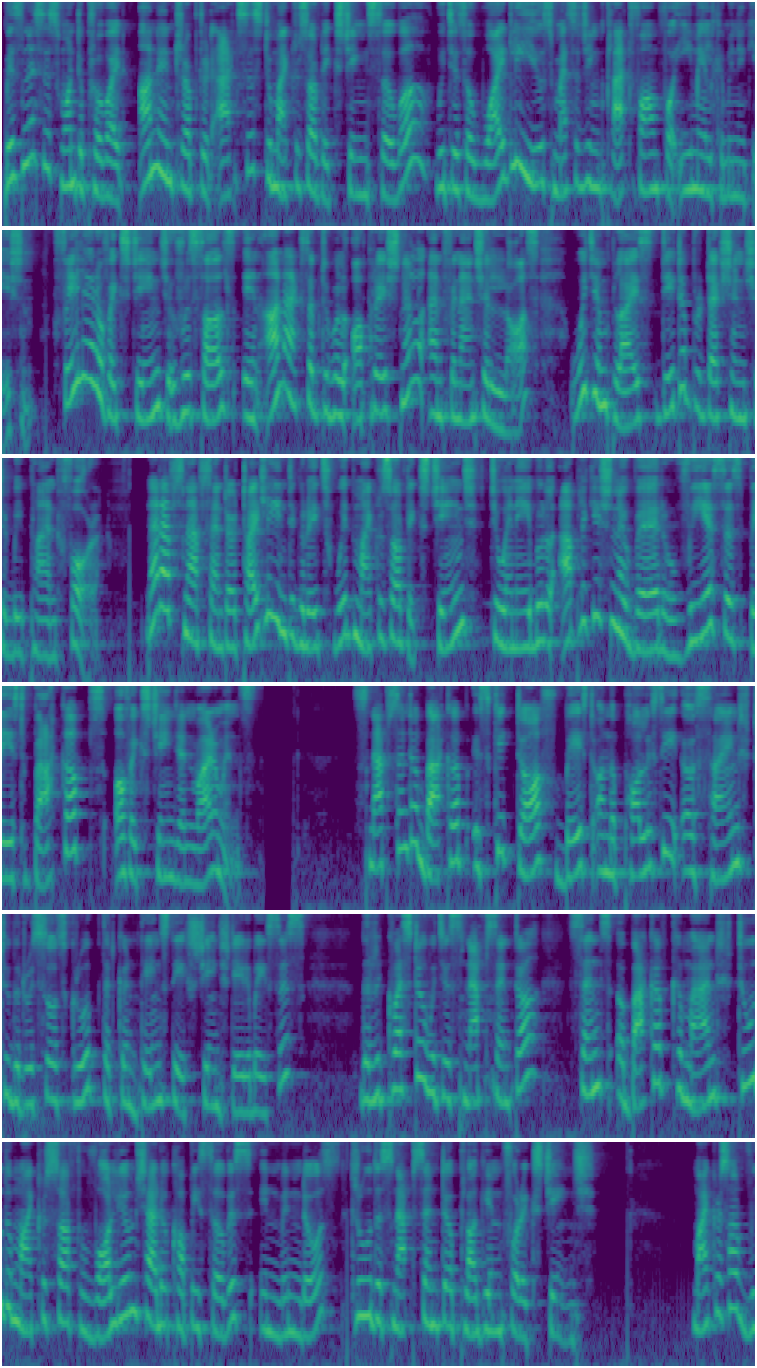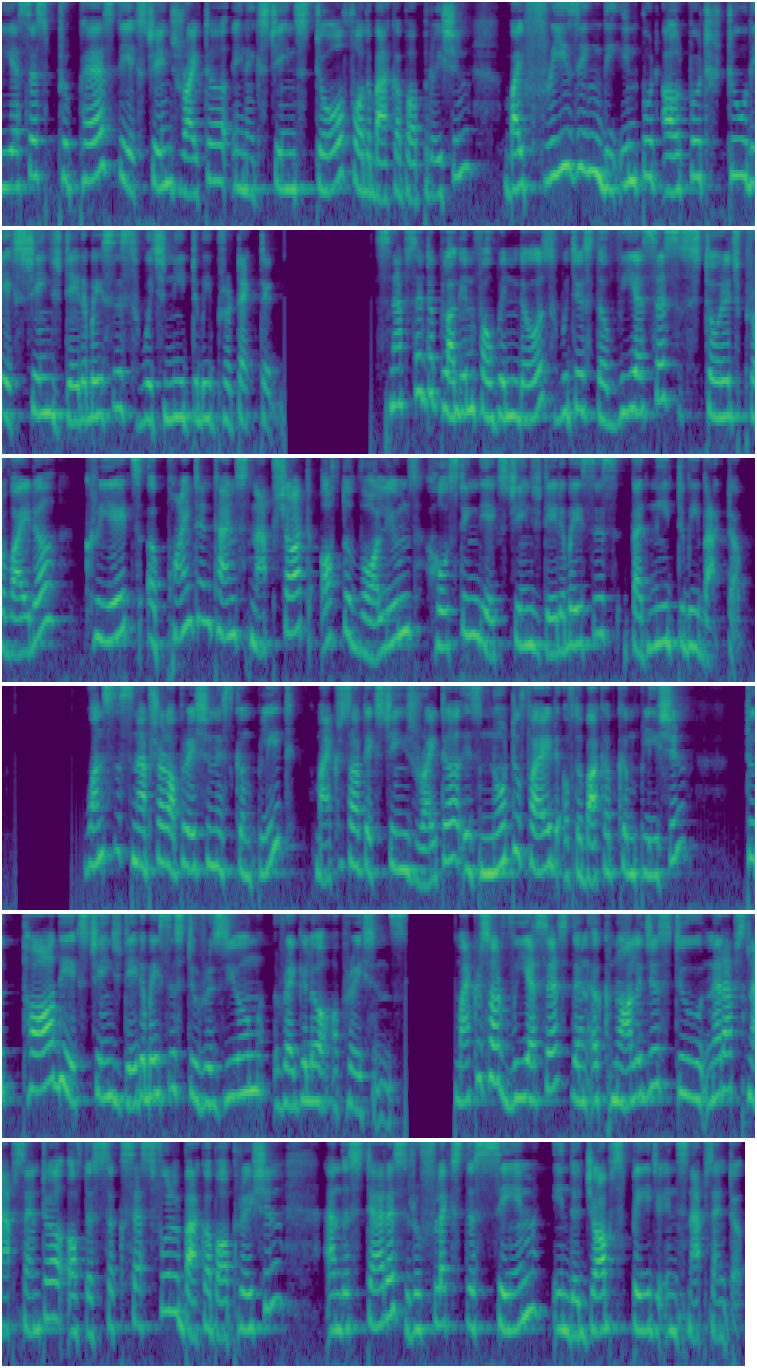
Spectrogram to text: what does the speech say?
Businesses want to provide uninterrupted access to Microsoft Exchange Server, which is a widely used messaging platform for email communication. Failure of Exchange results in unacceptable operational and financial loss, which implies data protection should be planned for. NetApp SnapCenter tightly integrates with Microsoft Exchange to enable application aware VSS based backups of Exchange environments. SnapCenter backup is kicked off based on the policy assigned to the resource group that contains the Exchange databases. The requester, which is SnapCenter, sends a backup command to the Microsoft Volume Shadow Copy service in Windows through the SnapCenter plugin for Exchange. Microsoft VSS prepares the Exchange writer in Exchange Store for the backup operation by freezing the input output to the Exchange databases which need to be protected. SnapCenter plugin for Windows, which is the VSS storage provider, creates a point-in-time snapshot of the volumes hosting the Exchange databases that need to be backed up. Once the snapshot operation is complete, Microsoft Exchange Writer is notified of the backup completion to thaw the Exchange databases to resume regular operations. Microsoft VSS then acknowledges to NetApp SnapCenter of the successful backup operation and the status reflects the same in the jobs page in SnapCenter.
